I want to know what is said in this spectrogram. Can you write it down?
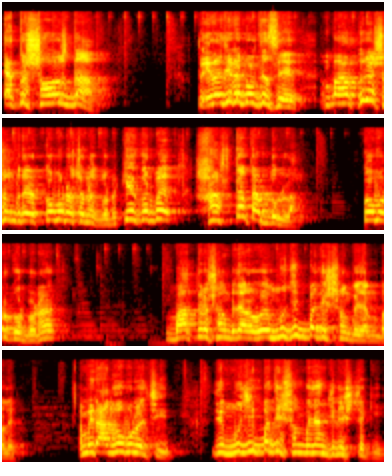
এত সহজ না। তো এরা যেটা বলতেছে বাহাত্তরের সংবিধানের কমর রচনা করবে। কে করবে? হাস্তাত আবদুল্লাহ। কবর করব না। বাহাত্তরের সংবিধান ওই মুজিববাদী সংবিধান বলে। আমি এটা আগেও বলেছি যে মুজিববাদী সংবিধান জিনিসটা কি?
